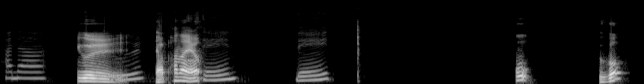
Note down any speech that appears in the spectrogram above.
하나, 이걸 둘, yap하나요? 셋, 넷, 그거?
